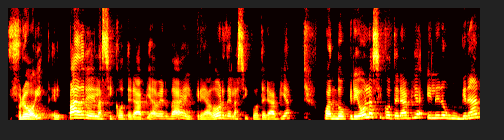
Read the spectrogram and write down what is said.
Freud, el padre de la psicoterapia, ¿verdad? El creador de la psicoterapia, cuando creó la psicoterapia, él era un gran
